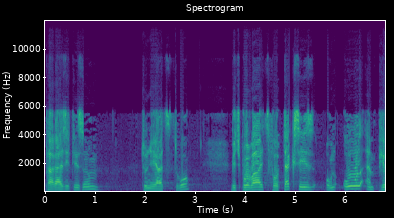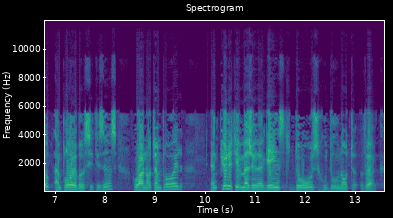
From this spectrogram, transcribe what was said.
parasitism, tuniatstvo, which provides for taxes on all employable citizens who are not employed and punitive measures against those who do not work.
